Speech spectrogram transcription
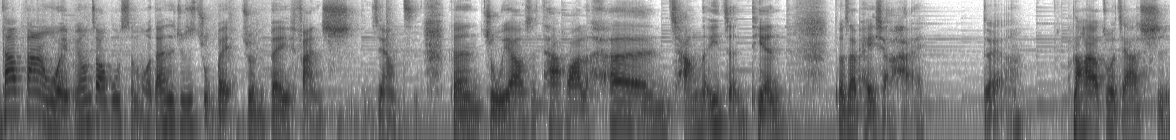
他，当然我也不用照顾什么，但是就是准备准备饭食这样子，可能主要是他花了很长的一整天都在陪小孩，对啊，然后还要做家事，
